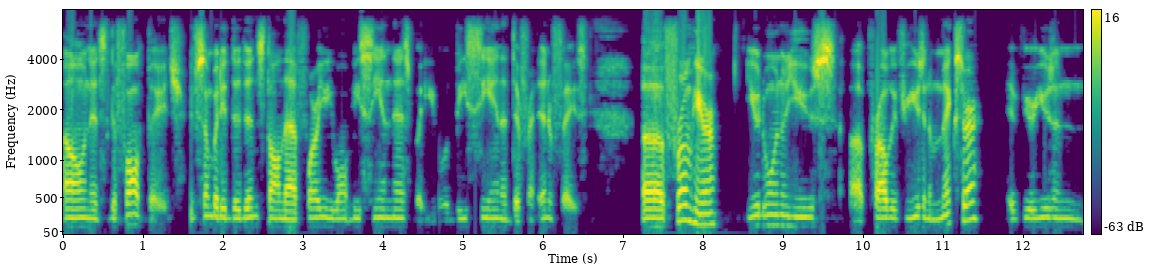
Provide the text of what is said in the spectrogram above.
on its default page. If somebody did install that for you, you won't be seeing this, but you will be seeing a different interface. Uh, from here, you'd want to use, uh, probably if you're using a mixer, if you're using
